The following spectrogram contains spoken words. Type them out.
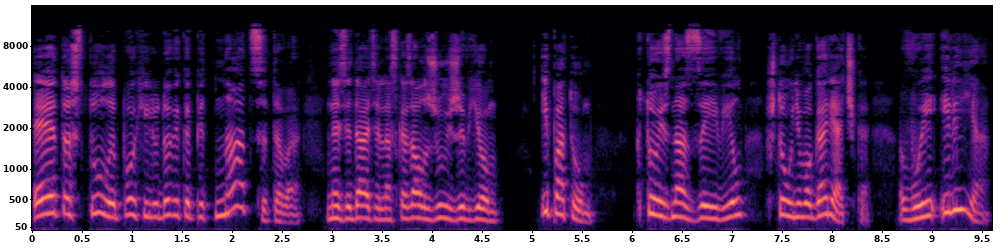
«Это стул эпохи Людовика XV», — назидательно сказал Жуй живьем. «И потом, кто из нас заявил, что у него горячка, вы или я?»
